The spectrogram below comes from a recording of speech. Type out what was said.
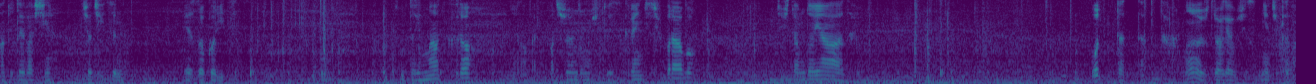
a tutaj właśnie cioci syn jest z okolicy. Tutaj makro. No patrzyłem, to muszę tutaj skręcić w prawo. Gdzieś tam dojadę. O, ta, ta, ta. No już droga już jest nieciekawa.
